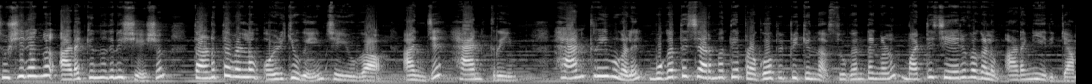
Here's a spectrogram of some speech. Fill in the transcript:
സുഷിരങ്ങൾ അടയ്ക്കുന്നതിന് ശേഷം തണുത്ത വെള്ളം ഒഴിക്കുകയും ചെയ്യുക. അഞ്ച് ഹാൻഡ് ക്രീം. ഹാൻഡ് ക്രീമുകളിൽ മുഖത്തെ ചർമ്മത്തെ പ്രകോപിപ്പിക്കുന്ന സുഗന്ധങ്ങളും മറ്റ് ചേരുവകളും അടങ്ങിയിരിക്കാം.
